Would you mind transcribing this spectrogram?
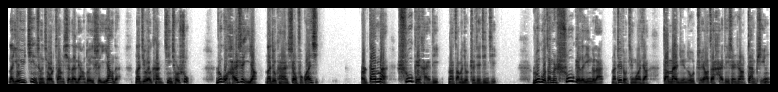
那由于净胜球，咱们现在两队是一样的，那就要看进球数。如果还是一样，那就看胜负关系。而丹麦输给海地，那咱们就直接晋级。如果咱们输给了英格兰，那这种情况下，丹麦女足只要在海地身上战平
